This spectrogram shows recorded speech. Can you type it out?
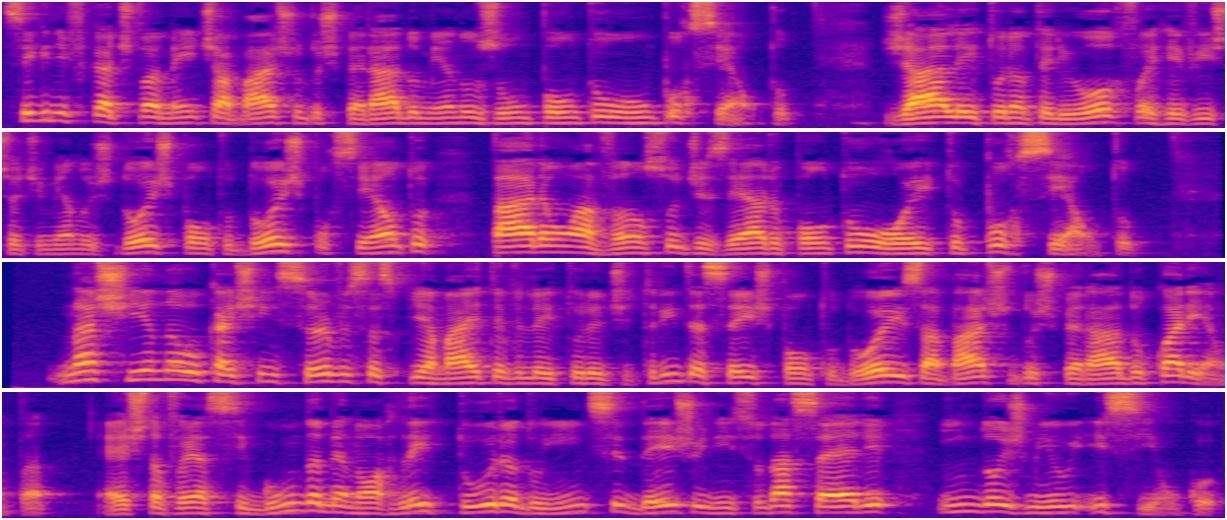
significativamente abaixo do esperado menos 1,1%. Já a leitura anterior foi revista de menos 2,2% para um avanço de 0,8%. Na China, o Caixin Services PMI teve leitura de 36,2, abaixo do esperado 40. Esta foi a segunda menor leitura do índice desde o início da série, em 2005.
